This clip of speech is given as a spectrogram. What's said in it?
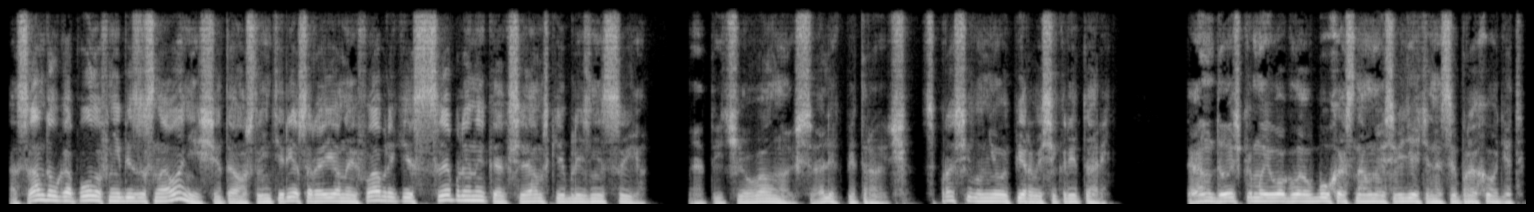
а сам Долгополов не без оснований считал, что интересы районной фабрики сцеплены, как сиамские близнецы. — А ты чего волнуешься, Олег Петрович? — спросил у него первый секретарь. — Там дочка моего главбуха основной свидетельницы проходит,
